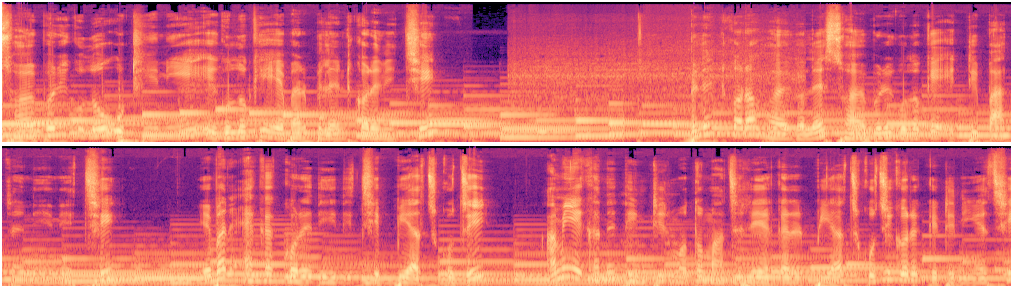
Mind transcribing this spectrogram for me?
ছয়াবড়িগুলো উঠিয়ে নিয়ে এগুলোকে এবার ব্লেন্ড করে নিচ্ছি। ব্লেন্ড করা হয়ে গেলে সয়াবড়িগুলোকে একটি পাত্রে নিয়ে নিচ্ছি। এবার এক এক করে দিয়ে দিচ্ছি পেঁয়াজ কুচি। আমি এখানে তিনটির মতো মাঝারি আকারের পেঁয়াজ কুচি করে কেটে নিয়েছি।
